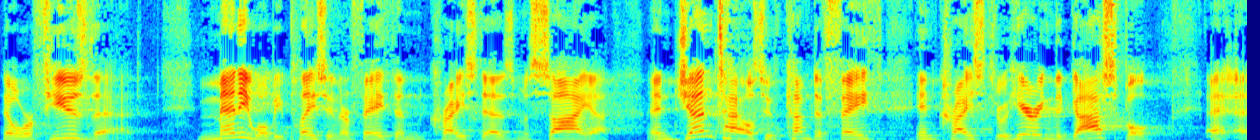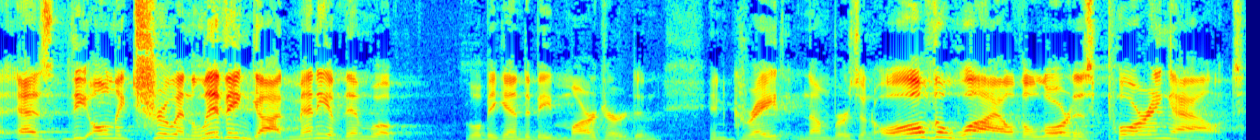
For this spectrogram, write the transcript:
they'll refuse that. Many will be placing their faith in Christ as Messiah. And Gentiles who've come to faith in Christ through hearing the gospel as the only true and living God, many of them will will begin to be martyred in, in great numbers. And all the while, the Lord is pouring out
